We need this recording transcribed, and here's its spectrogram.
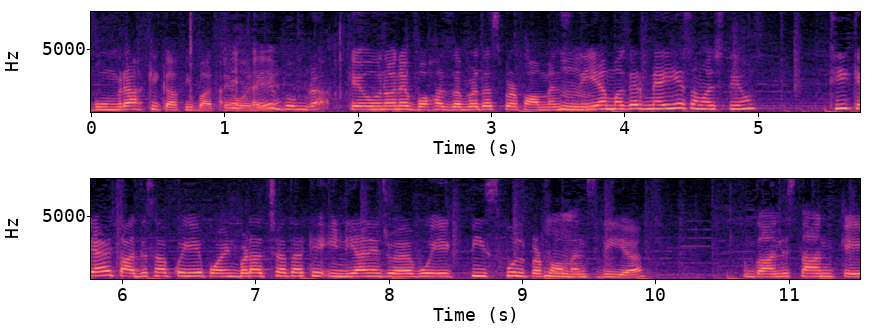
बुमराह की काफ़ी बातें हो रही हैं बुमराह। कि उन्होंने बहुत ज़बरदस्त परफॉर्मेंस दी है मगर मैं ये समझती हूँ ठीक है कादिर साहब का ये पॉइंट बड़ा अच्छा था कि इंडिया ने जो है वो एक पीसफुल परफॉर्मेंस दी है। अफ़गानिस्तान के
